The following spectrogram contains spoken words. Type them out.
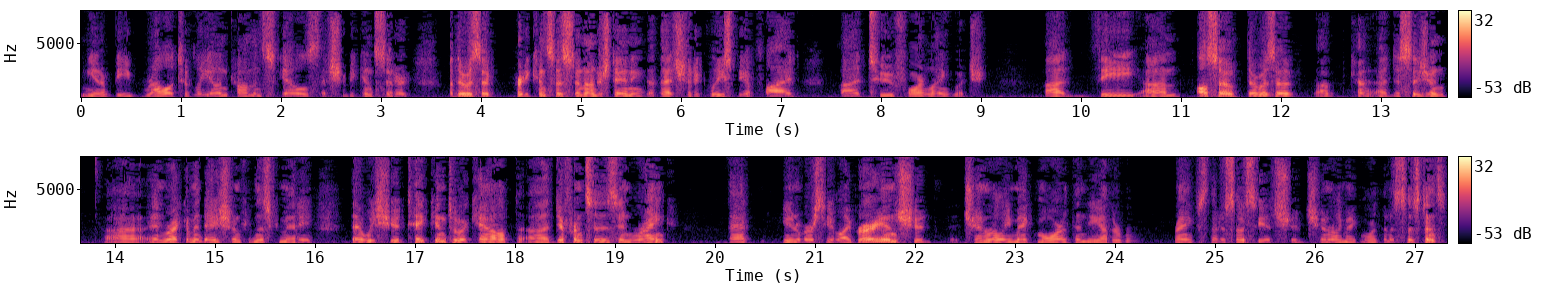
you know, be relatively uncommon skills that should be considered. But there was a pretty consistent understanding that that should at least be applied uh, to foreign language. Uh, the, um, also, there was a, a, a decision uh, and recommendation from this committee that we should take into account uh, differences in rank that university librarians should generally make more than the other ranks, that associates should generally make more than assistants,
